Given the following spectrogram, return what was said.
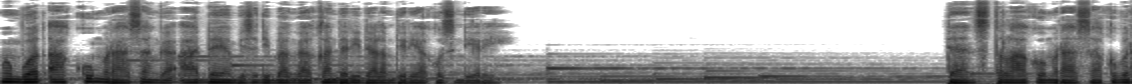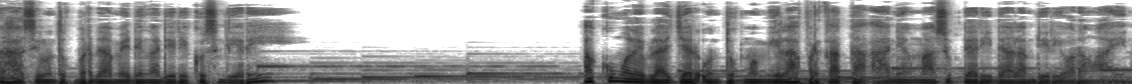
membuat aku merasa nggak ada yang bisa dibanggakan dari dalam diri aku sendiri. Dan setelah aku merasa aku berhasil untuk berdamai dengan diriku sendiri, aku mulai belajar untuk memilah perkataan yang masuk dari dalam diri orang lain.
